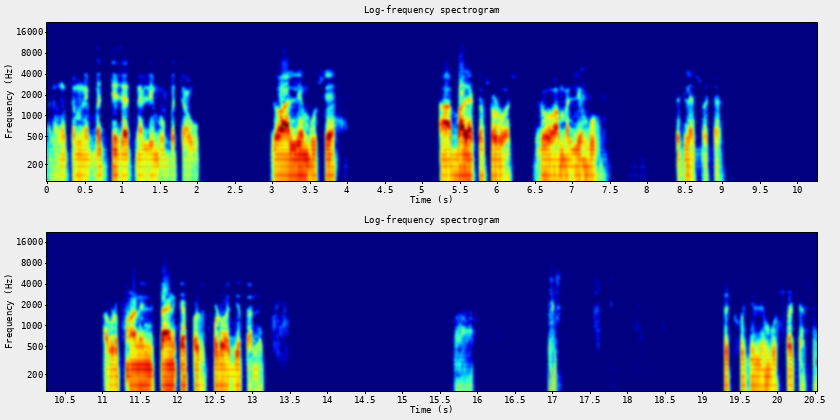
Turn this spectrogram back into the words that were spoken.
અને હું તમને બધી જાતના લીંબુ બતાવું. જો આ લીંબુ છે, આ બાલેટો છોડવો છે. જો આમાં લીંબુ કેટલા સોટા છે. આપણે પાણીની તાણ કાંઈ પછી પડવા દેતા નથી. હા લીંબુ સોટ્યા છે.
